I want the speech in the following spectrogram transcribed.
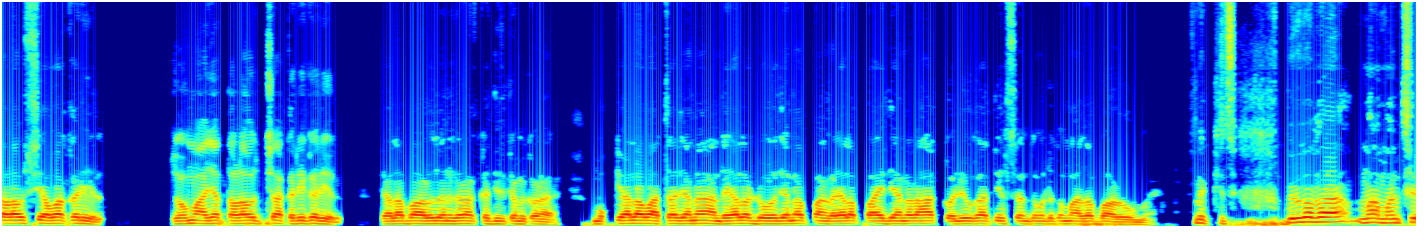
तळाव सेवा करील जो माझ्या तळाव चाकरी करील त्याला बाळू धनगर हा कधीच कमी करणार मुक्याला वाचा देणार आंधळ्याला डोळ देणार पांगळ्याला पाय देणारा हा कलियुगातील संत म्हटलं तर माझा बाळूम आहे. नक्कीच. बिरुदादा मामांचे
